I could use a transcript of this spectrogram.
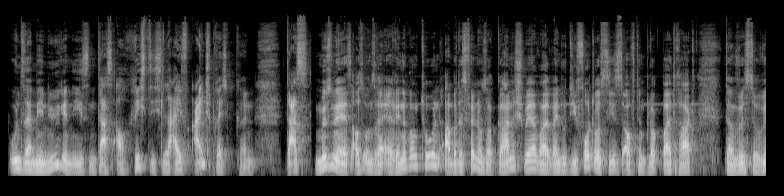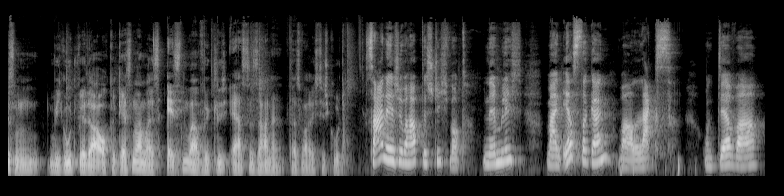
unser Menü genießen, das auch richtig live einsprechen können. Das müssen wir jetzt aus unserer Erinnerung tun, aber das fällt uns auch gar nicht schwer, weil wenn du die Fotos siehst auf dem Blogbeitrag, dann wirst du wissen, wie gut wir da auch gegessen haben, weil das Essen war wirklich erste Sahne. Das war richtig gut. Sahne ist überhaupt das Stichwort. Nämlich mein erster Gang war Lachs und der war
